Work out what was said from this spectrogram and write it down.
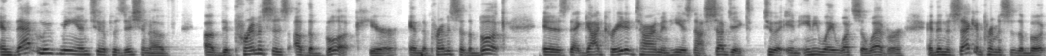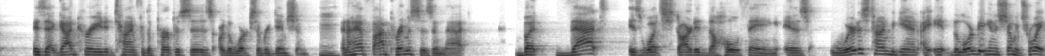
And that moved me into a position of of the premises of the book here and the premise of the book is that God created time and he is not subject to it in any way whatsoever. And then the second premise of the book is that God created time for the purposes or the works of redemption. Hmm. And I have five premises in that. But that is what started the whole thing is where does time begin? I, it, the lord began to show me troy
